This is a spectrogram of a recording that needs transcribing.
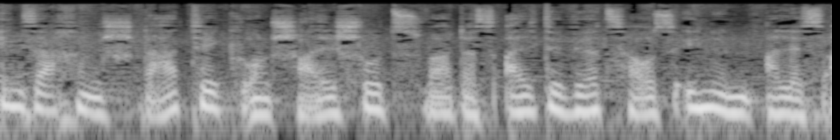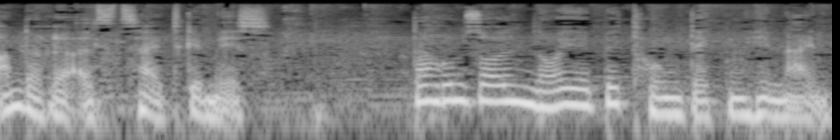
In Sachen Statik und Schallschutz war das alte Wirtshaus innen alles andere als zeitgemäß. Darum sollen neue Betondecken hinein.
